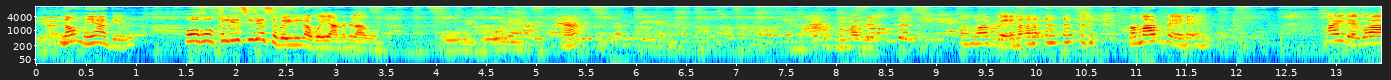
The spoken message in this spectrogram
မရ နော်မရသေးဘူးဟိုဟိုကလေးစီးတဲ့စပိန်လေးလောက်ဝယ်ရမယ်တလားကို ဘုံဒီဘုံဒီ ဟမ် မမပဲ မမပဲမမပဲမိုက်တယ်ကွာ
